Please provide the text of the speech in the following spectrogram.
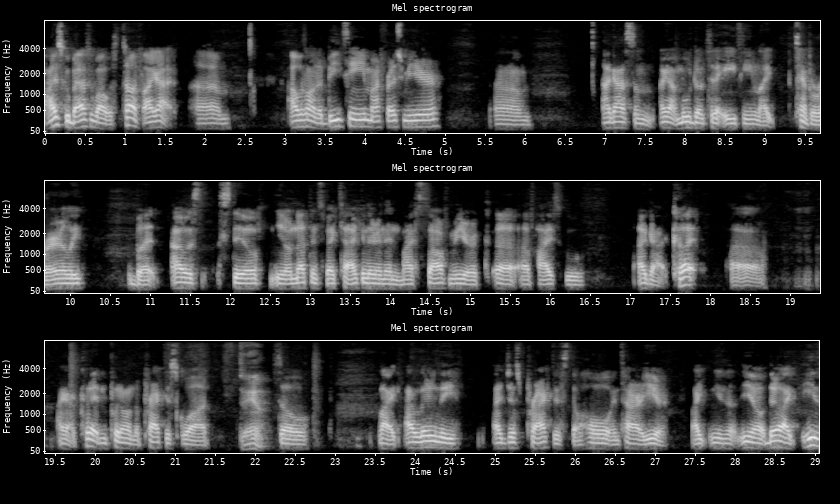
high school basketball was tough. I got um, I was on a B team my freshman year. Um, I got some. I got moved up to the A team like temporarily, but I was still, you know, nothing spectacular. And then my sophomore year uh, of high school, I got cut. Uh, I got cut and put on the practice squad. Damn. So, like, I literally, I just practiced the whole entire year. Like, you know, you know, they're like, he's,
